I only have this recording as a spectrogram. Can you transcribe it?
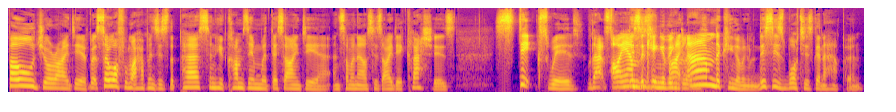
fold your idea. But so often, what happens is the person who comes in with this idea and someone else's idea clashes, sticks with that's I am the is- king of England. I am the king of England. This is what is going to happen.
